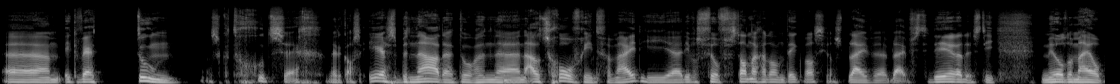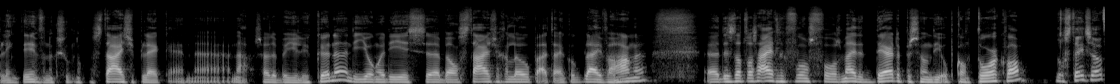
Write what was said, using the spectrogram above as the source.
Ehm, ik werd toen als ik het goed zeg, werd ik als eerst benaderd door een, uh, een oud schoolvriend van mij. Die, uh, die was veel verstandiger dan ik was. Die was blijven, blijven studeren. Dus die mailde mij op LinkedIn van ik zoek nog een stageplek. En uh, nou, zou dat bij jullie kunnen? En die jongen die is bij ons stage gelopen, uiteindelijk ook blijven hangen. dus dat was eigenlijk voor ons, volgens mij de derde persoon die op kantoor kwam. Nog steeds ook?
